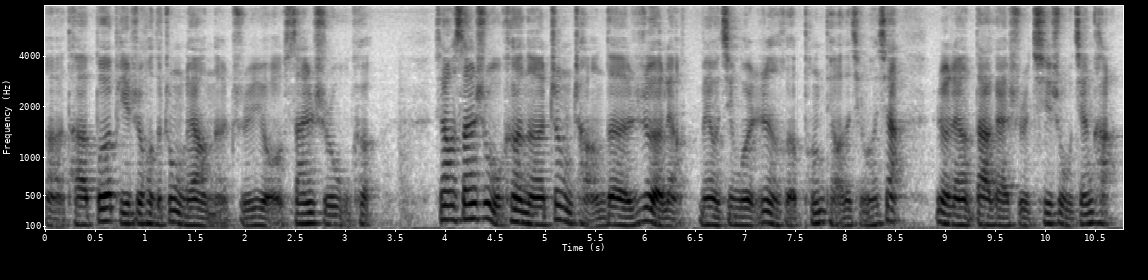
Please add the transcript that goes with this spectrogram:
啊，它剥皮之后的重量呢只有三十五克。像三十五克呢，正常的热量没有经过任何烹调的情况下，热量大概是七十五千卡。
